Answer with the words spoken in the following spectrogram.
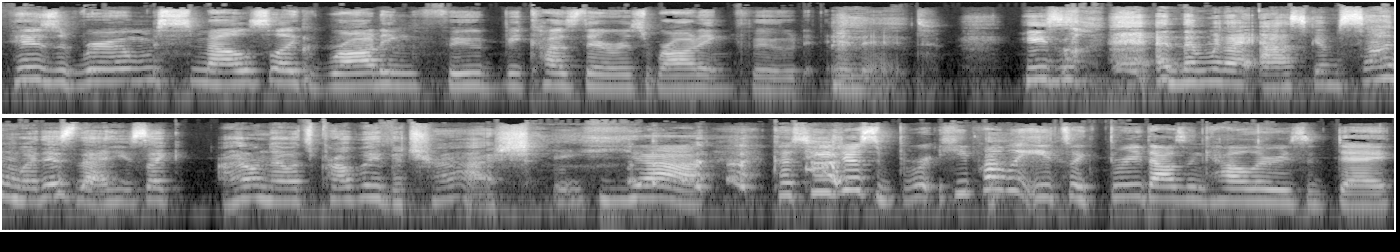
His room smells like rotting food because there is rotting food in it. He's, and then when I ask him, son, what is that? He's like, I don't know. It's probably the trash. Yeah, because he just he probably eats like three thousand calories a day,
